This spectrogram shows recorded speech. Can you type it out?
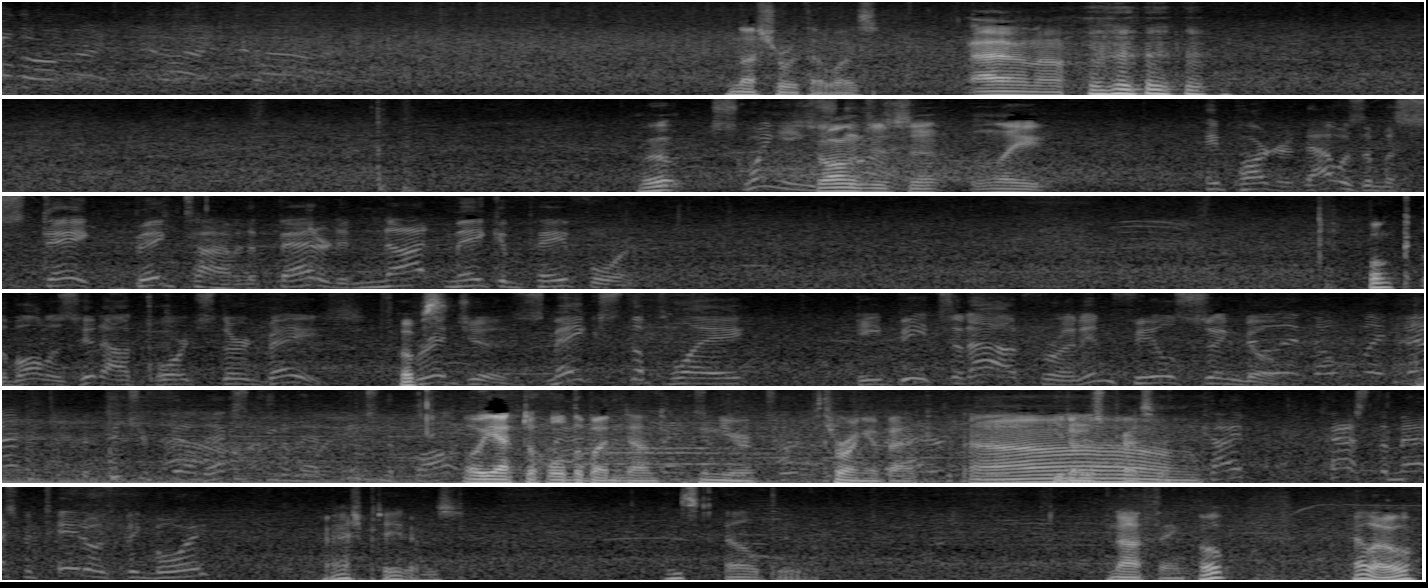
I'm not sure what that was. I don't know. Whoop. Swinging Swung strike. just late. Hey, partner, that was a mistake big time, and the batter did not make him pay for it. Bunk. The ball is hit out towards third base. Oops. Bridges makes the play. He beats it out for an infield single. The pitcher failed to execute on that pitch, and the ball. Oh, you have to hold the button down when you're throwing it back. Oh. You don't just press it. Kai, pass the mashed potatoes, big boy. Mashed potatoes. What's L do? Nothing. Oh, hello.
